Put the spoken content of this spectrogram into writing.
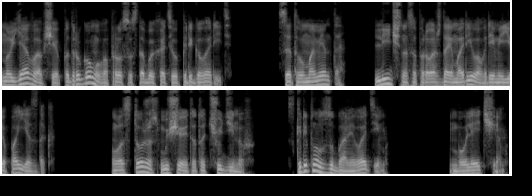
Но я вообще по другому вопросу с тобой хотел переговорить. С этого момента лично сопровождай Мари во время ее поездок. Вас тоже смущает этот Чудинов? Скрипнул зубами Вадим. Более чем.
